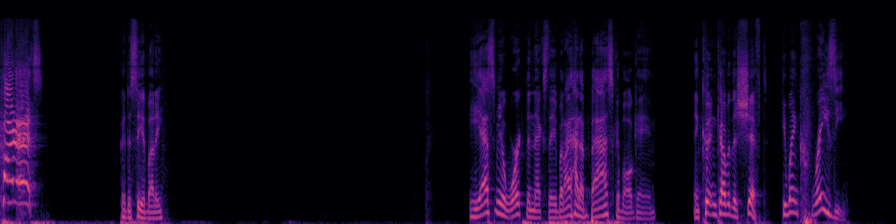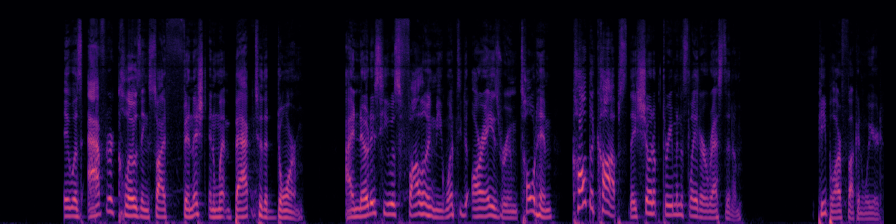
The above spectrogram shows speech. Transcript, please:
Curtis! Good to see you, buddy. He asked me to work the next day, but I had a basketball game and couldn't cover the shift. He went crazy. It was after closing, so I finished and went back to the dorm. I noticed he was following me, went to the RA's room, told him, called the cops. They showed up three minutes later, arrested him. People are fucking weird.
